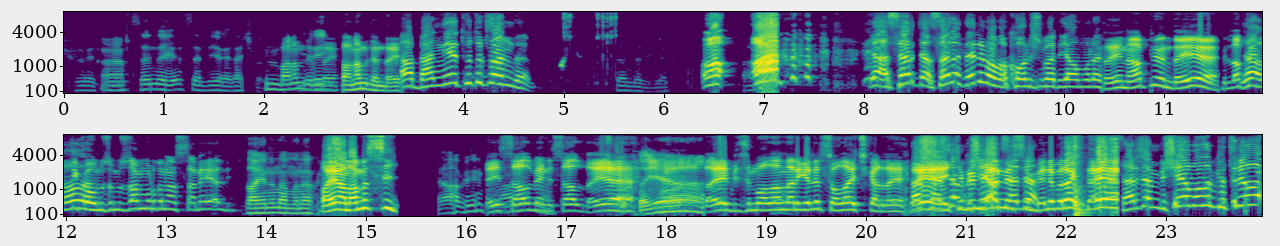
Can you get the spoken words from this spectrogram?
küfür etti. Ha. Sen de gel sen bir yere kaçma. Şimdi bana mı diyorsun dayı? Bana mı diyorsun dayı? Ya ben niye tutuklandım? Sen de biliyorsun. Aa! Ya Sercan sana dedim ama konuşma diye amına. Dayı ne yapıyorsun dayı? Bir laf Ya ettik oğlum. omzumuzdan vurdun hastaneye geldik. Dayının amına koy. Dayı anamı sik. Yapayım? Dayı sal beni sal dayı. Dayı. Dayı bizim oğlanlar gelirse olay çıkar dayı. Lan Dayı Sercan, bir ekibim şey yap, gelmesin Sercan. beni bırak dayı. Sercan bir şey yapalım götürüyorlar.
